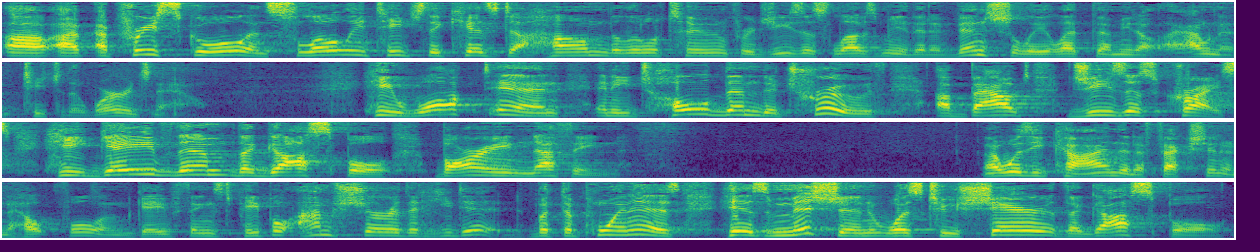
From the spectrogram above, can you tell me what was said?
uh, a, preschool and slowly teach the kids to hum the little tune for Jesus Loves Me, then eventually let them, you know, I'm going to teach you the words now. He walked in and he told them the truth about Jesus Christ. He gave them the gospel, barring nothing. Now, was he kind and affectionate and helpful and gave things to people? I'm sure that he did. But the point is, his mission was to share the gospel,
